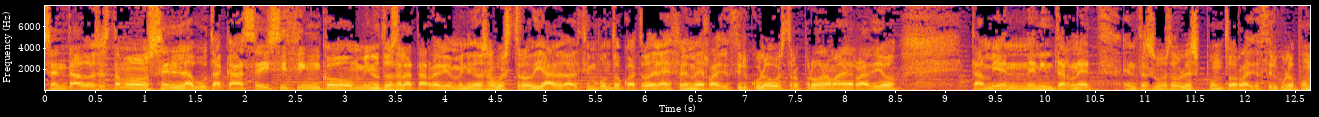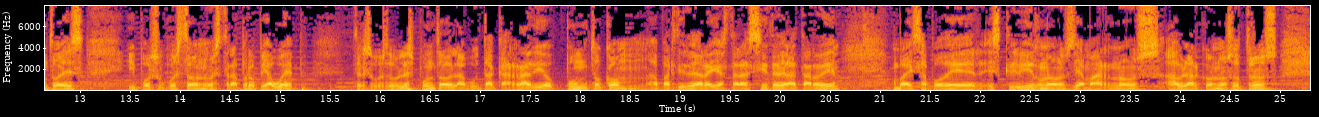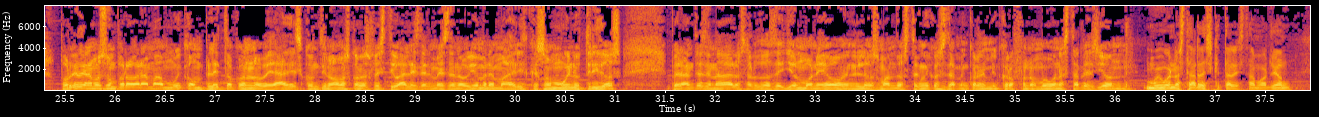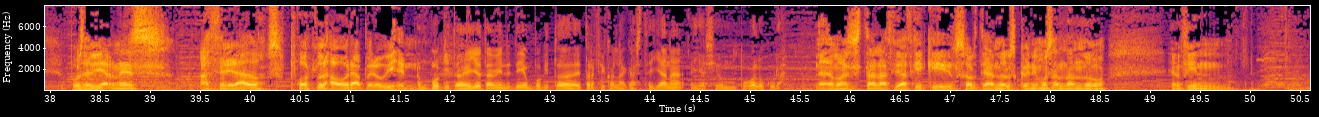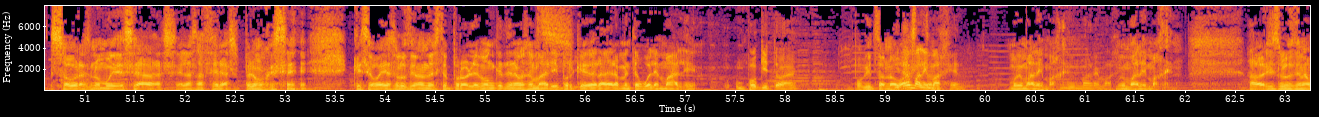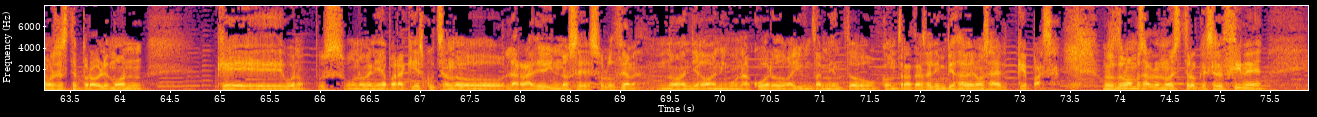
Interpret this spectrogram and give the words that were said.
Sentados estamos en la butaca, 6 y 5 minutos de la tarde. Bienvenidos a vuestro dial, al 100.4 de la FM Radio Círculo, vuestro programa de radio también en internet en www.radiocirculo.es y por supuesto nuestra propia web www.labutacaradio.com. A partir de ahora y hasta las 7 de la tarde vais a poder escribirnos, llamarnos, hablar con nosotros, porque tenemos un programa muy completo con novedades. Continuamos con los festivales del mes de noviembre en Madrid, que son muy nutridos. Pero antes de nada, los saludos de John Moneo en los mandos técnicos y también con el micrófono. Muy buenas tardes, John. Muy buenas tardes, ¿qué tal estamos, John? Pues de viernes acelerados por la hora, pero bien. Un poquito, ¿eh? yo también he tenido un poquito de tráfico en la castellana y ha sido un poco locura. Además está la ciudad que hay que ir sorteando los que venimos andando, en fin, sobras no muy deseadas en las aceras. Esperemos que se, que se vaya solucionando este problemón que tenemos en Madrid porque verdaderamente huele mal, ¿eh? Un poquito, ¿eh? Un poquito no basta. mala imagen. Muy mala imagen. Muy mala imagen. Muy mala imagen. A ver si solucionamos este problemón que, bueno, pues uno venía para aquí escuchando la radio y no se soluciona. No han llegado a ningún acuerdo. Ayuntamiento, contratas de limpieza. Veremos a ver qué pasa. Nosotros vamos a lo nuestro, que es el cine.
